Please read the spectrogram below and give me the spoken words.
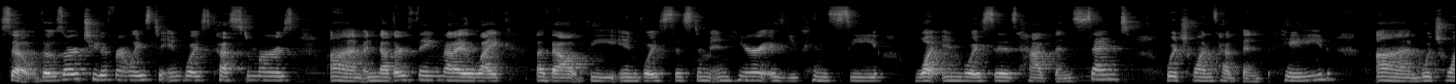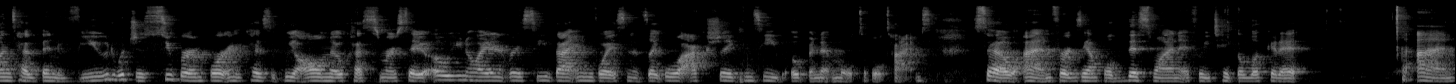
So those are two different ways to invoice customers. Um, another thing that I like about the invoice system in here is you can see what invoices have been sent, which ones have been paid, um, which ones have been viewed, which is super important because we all know customers say, oh, you know, I didn't receive that invoice. And it's like, well, actually, I can see you've opened it multiple times. So, um, for example, this one, if we take a look at it um,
